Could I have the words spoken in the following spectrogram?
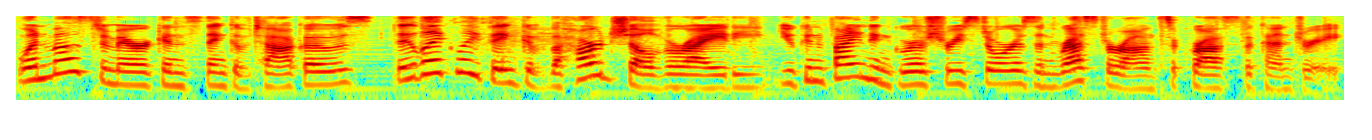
When most Americans think of tacos, they likely think of the hard shell variety you can find in grocery stores and restaurants across the country.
